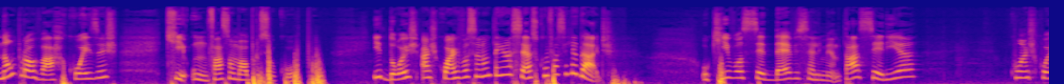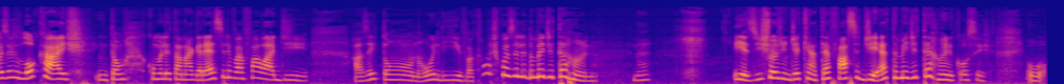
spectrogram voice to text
não provar coisas que, um, façam mal para o seu corpo, e dois, as quais você não tem acesso com facilidade. O que você deve se alimentar seria com as coisas locais. Então, como ele está na Grécia, ele vai falar de azeitona, oliva, aquelas coisas ali do Mediterrâneo, né? E existe hoje em dia quem até faça dieta mediterrânea, ou seja, o,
